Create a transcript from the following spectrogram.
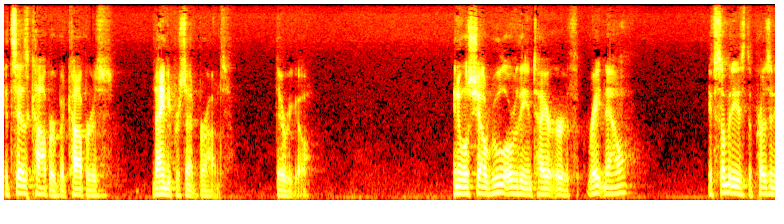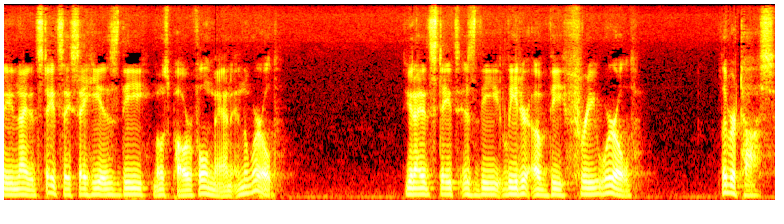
It says copper, but copper is 90% bronze. There we go. And it will shall rule over the entire earth. Right now, if somebody is the President of the United States, they say he is the most powerful man in the world. The United States is the leader of the free world. libertas.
